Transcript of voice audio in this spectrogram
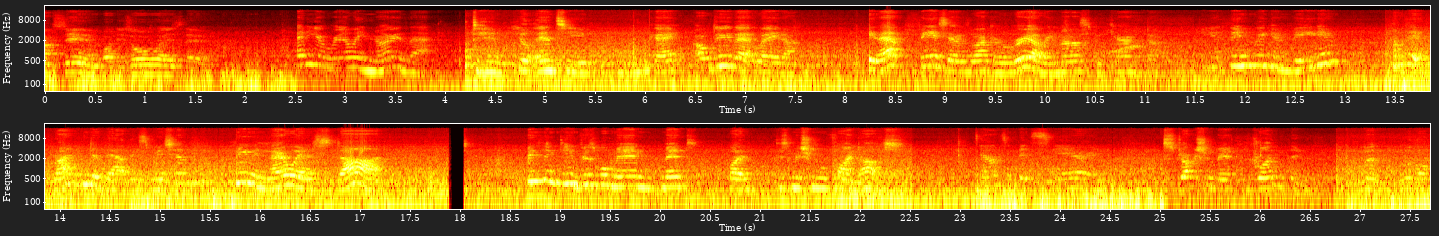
Can't see him, but he's always there. How do you really know that? To him, he'll answer you. Okay, I'll do that later. Hey, that fear sounds like a really nasty character. Do you think we can beat him? I'm a bit frightened about this mission. I don't even know where to start. What do you think the invisible man meant by this mission will find us? Sounds a bit scary. Destruction man is one thing. But, well,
